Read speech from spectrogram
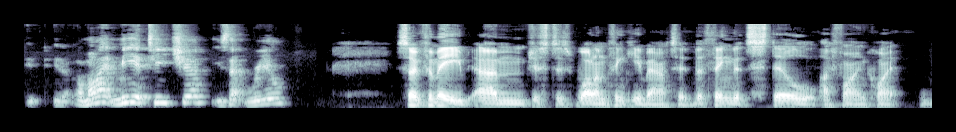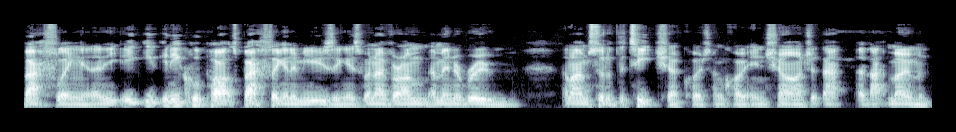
You know, am I me a teacher? Is that real? So for me, um, just as while I'm thinking about it, the thing that still I find quite baffling and in equal parts baffling and amusing is whenever I'm, I'm in a room and I'm sort of the teacher, quote unquote, in charge at that at that moment,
